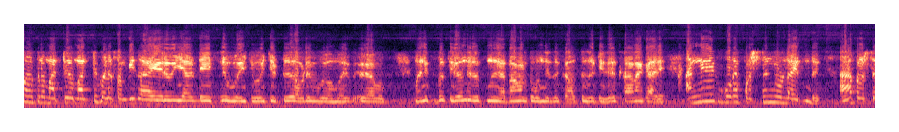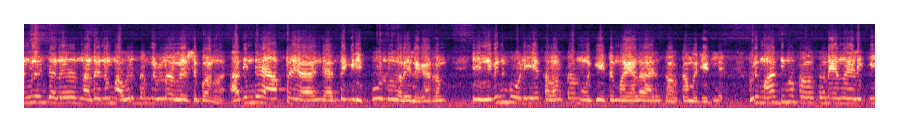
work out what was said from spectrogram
മാത്രം മറ്റ് മറ്റു പല സംവിധായകരും ഇയാൾ ഡേറ്റിന് പോയി ചോദിച്ചിട്ട് അവിടെ മണിപ്പൂർ തിരുവനന്തപുരത്ത് നിന്ന് എറണാകുളത്ത് വന്നിരുന്ന് കാത്തു കെട്ടിയത് കാണാക്കാര്. അങ്ങനെയൊക്കെ കുറെ പ്രശ്നങ്ങൾ ഉണ്ടായിട്ടുണ്ട് ആ പ്രശ്നങ്ങൾ വെച്ചാൽ നടനും അവരും തമ്മിലുള്ള റിലേഷൻഷിപ്പാണ് അതിന്റെ അതിന്റെ എന്തെങ്കിലും ഇപ്പോൾ ഉണ്ടോ അറിയില്ല. കാരണം ഈ നിവിൻ പോളിയെ തളർത്താൻ നോക്കിയിട്ടും അയാളെ ആരും തളർത്താൻ പറ്റിയിട്ടില്ല. ഒരു മാധ്യമ പ്രവർത്തകൻ എന്ന നിലയ്ക്ക്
